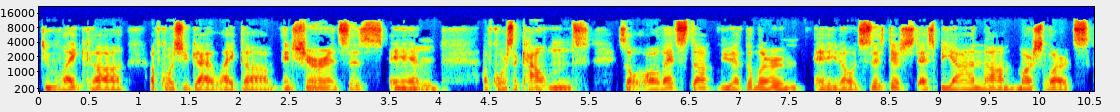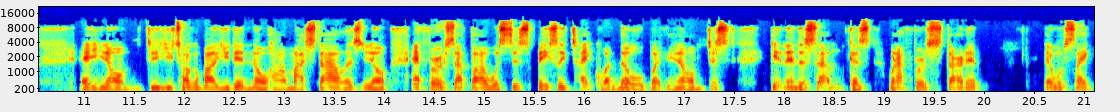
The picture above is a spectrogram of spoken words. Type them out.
do like uh of course you got like um insurances and mm-hmm. of course accountants. So all that stuff you have to learn and you know it's just there's that's beyond um martial arts. And you know, you talk about you didn't know how my style is, you know, at first I thought it was just basically taekwondo, but you know, I'm just getting into something because when I first started there was like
